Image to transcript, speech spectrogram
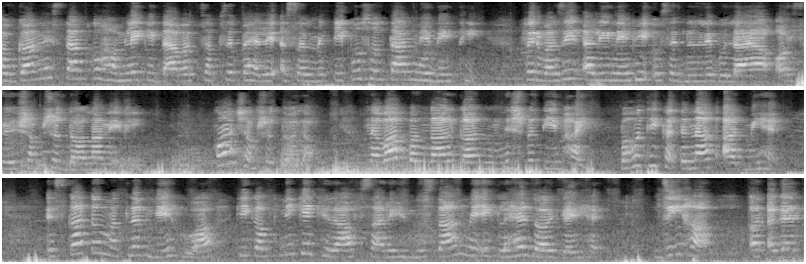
अफ़गानिस्तान को हमले की दावत सबसे पहले असल में टीपू सुल्तान ने दी थी। फिर वज़ीर अली ने भी उसे दिल्ली बुलाया और फिर शमशुद्दौला ने भी। कौन शमशुद्दौला? नवाब बंगाल का निष्पति भाई। बहुत ही खतरनाक आदमी है। इसका तो मतलब ये हुआ कि कंपनी के खिलाफ सारे हिंदुस्तान में एक लहर दौड़ गई है। जी हाँ और अगर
